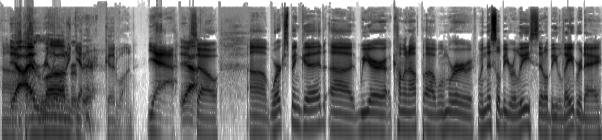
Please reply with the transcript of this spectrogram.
Uh, Yeah, but I really wanna get beer. a good one. Yeah, Yeah. So uh, work's been good. Uh, we are coming up uh, when we're when this will be released. It'll be Labor Day,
